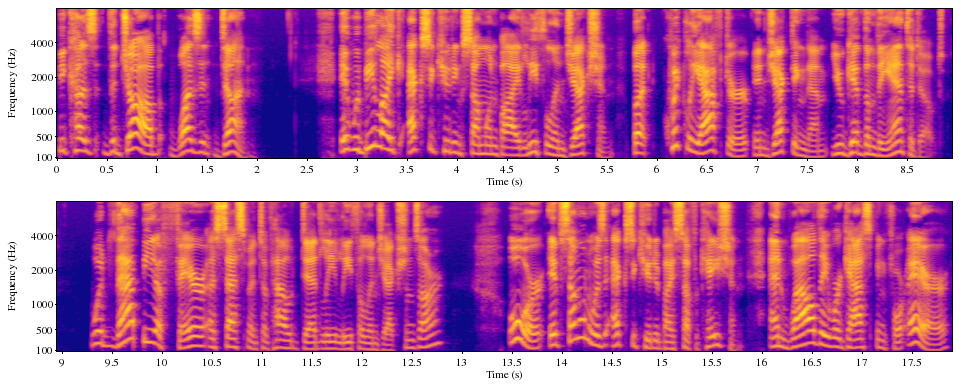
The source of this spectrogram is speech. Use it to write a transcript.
because the job wasn't done. It would be like executing someone by lethal injection, but quickly after injecting them, you give them the antidote. Would that be a fair assessment of how deadly lethal injections are? Or if someone was executed by suffocation, and while they were gasping for air,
